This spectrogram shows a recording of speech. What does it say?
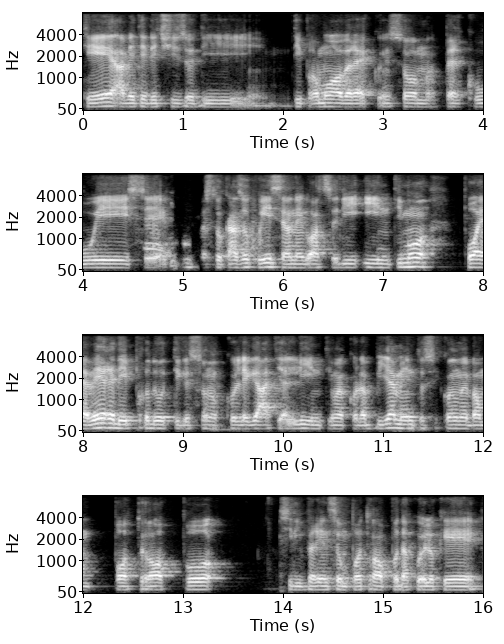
che avete deciso di, di, promuovere, ecco, insomma, per cui se in questo caso qui, se è un negozio di intimo, puoi avere dei prodotti che sono collegati all'intimo, ecco, l'abbigliamento secondo me va un po' troppo, si differenzia un po' troppo da quello che,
